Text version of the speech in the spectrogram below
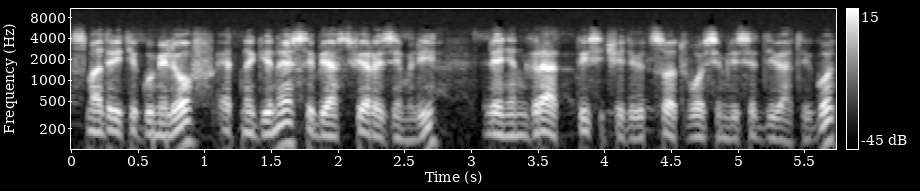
смотрите Гумилев, «Этногенез и биосфера Земли», Ленинград, 1989 год,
